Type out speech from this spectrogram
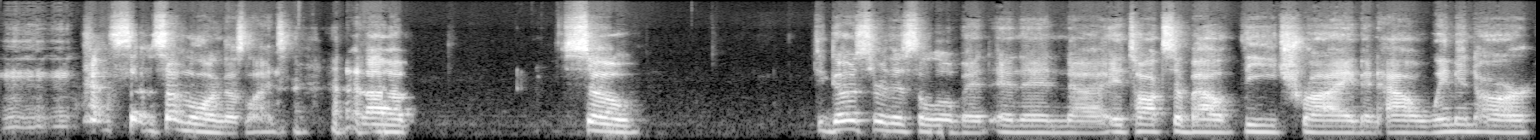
something along those lines. uh, so it goes through this a little bit, and then uh, it talks about the tribe and how women are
